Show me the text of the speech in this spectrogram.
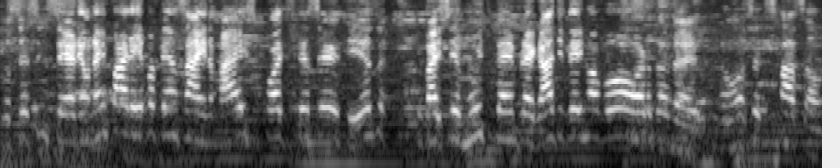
vou ser sincero, eu nem parei para pensar ainda, mas pode ter certeza que vai ser muito bem empregado e veio numa boa hora também. Então, uma satisfação.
